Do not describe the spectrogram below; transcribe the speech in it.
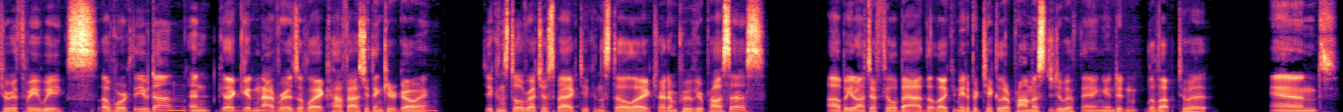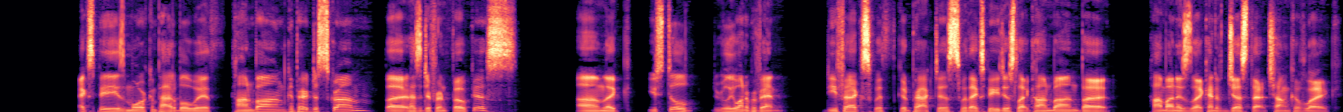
two or three weeks of work that you've done and like, get an average of like how fast you think you're going. So you can still retrospect, you can still like try to improve your process, uh, but you don't have to feel bad that like you made a particular promise to do a thing and didn't live up to it. And XP is more compatible with Kanban compared to Scrum, but has a different focus. Um, like you still really want to prevent defects with good practice with XP, just like Kanban, but Kanban is like kind of just that chunk of like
